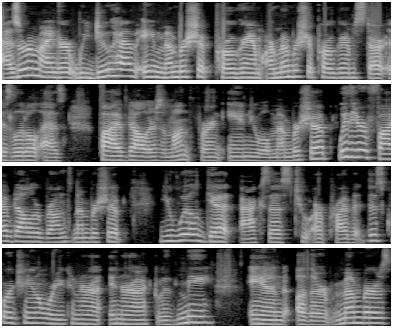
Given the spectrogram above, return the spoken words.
as a reminder, we do have a membership program. Our membership programs start as little as $5 a month for an annual membership. With your $5 bronze membership, you will get access to our private Discord channel where you can inter interact with me and other members,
